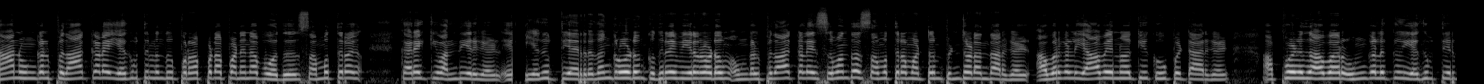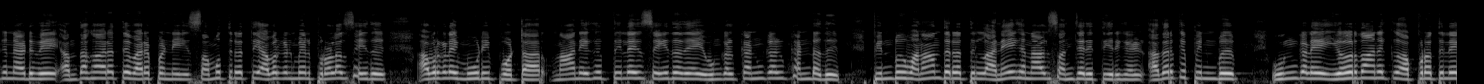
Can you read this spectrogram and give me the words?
நான் உங்கள் பிதாக்களை எகிப்திலிருந்து புறப்பட பண்ணின போது சமுத்திர கரைக்கு வந்தீர்கள். எகிப்தியர் ரதங்களோடும் குதிரை வீரரோடும் உங்கள் பிதாக்களை சிவந்த சமுத்திரம் மட்டும் பின்தொடர்ந்தார்கள். அவர்கள் யாவை நோக்கி கூப்பிட்டார்கள்? அப்பொழுது அவர் உங்களுக்கு எகிப்திற்கு நடுவே அந்தகாரத்தை வரப்பண்ணி சமுத்திரத்தை அவர்கள் மேல் புரள செய்து அவர்களை மூடி போட்டார். நான் எகிப்திலே செய்ததை உங்கள் கண்கள் கண்டது. பின்பு வனாந்தரத்தில் அநேக நாள் சஞ்சரித்தீர்கள். அதற்கு பின்பு உங்களை யோர்தானுக்கு அப்புறத்திலே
